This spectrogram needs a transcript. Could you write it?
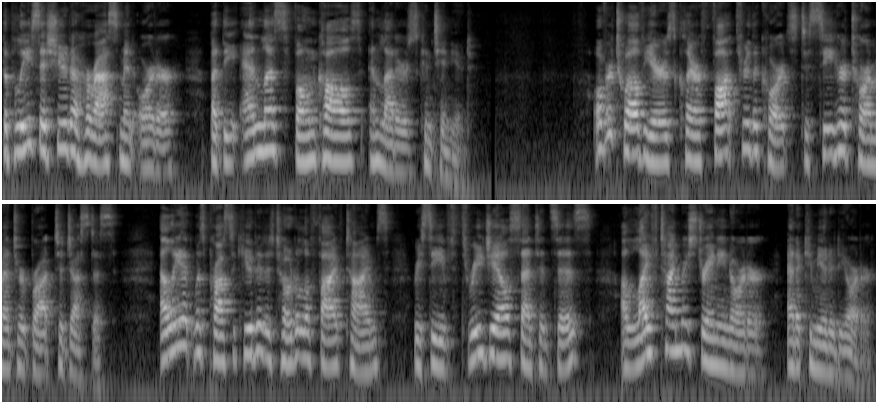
The police issued a harassment order, but the endless phone calls and letters continued. Over 12 years, Claire fought through the courts to see her tormentor brought to justice. Elliot was prosecuted a total of five times, received three jail sentences, a lifetime restraining order, and a community order.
